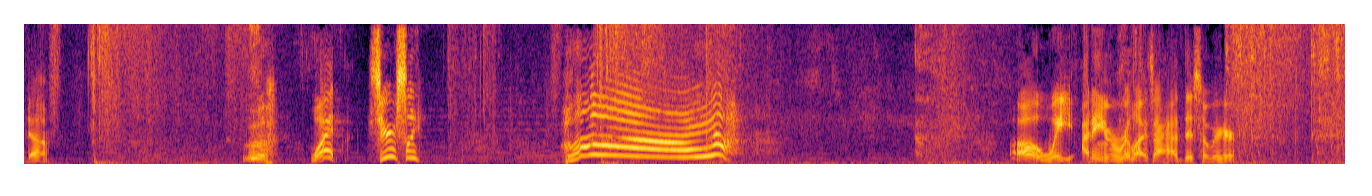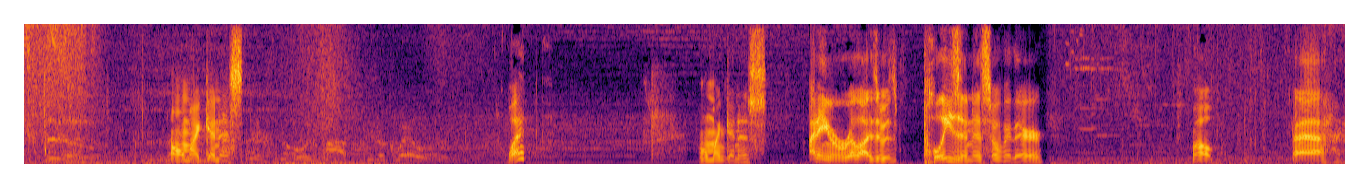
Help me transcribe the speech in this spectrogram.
duh. Ugh. What? Seriously? Ah. Oh, wait. I didn't even realize I had this over here. Oh my goodness. What? Oh my goodness. I didn't even realize it was poisonous over there. Well, ah.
